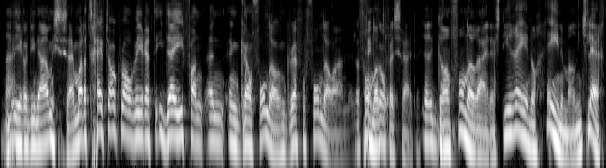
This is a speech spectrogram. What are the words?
Om Nee. aerodynamisch te zijn. Maar dat geeft ook wel weer het idee van een, een Gran Fondo, een Gravel Fondo aan. Dat Vond profwedstrijden. De Gran Fondo-rijders, die reden nog helemaal niet slecht.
